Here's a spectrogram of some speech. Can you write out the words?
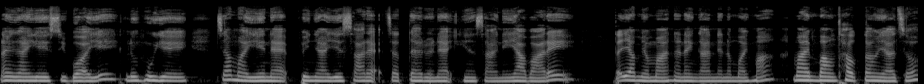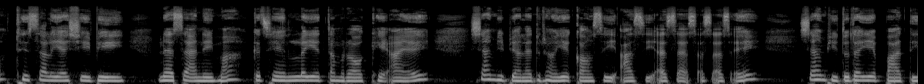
နိုင်ငံရေးစီးပွားရေးလူမှုရေးကျန်းမာရေးနဲ့ပညာရေးစတဲ့အချက်အသေးတွေနဲ့ရင်ဆိုင်နေရပါတယ်။တရမြန်မာနှစ်နိုင်ငံနယ်နိမိတ်မှာမိုင်ပေါင်1300ကျော်ထိစက်လျက်ရှိပြီးနယ်စပ်အနေမှာကချင်လူလျက်တမတော် KIA ရှမ်းပြည်ပြည်လဲဒူထောင်ရေးကောင်စီ RCSS SSA ရှမ်းပြည်တိုးတက်ရေးပါတီ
